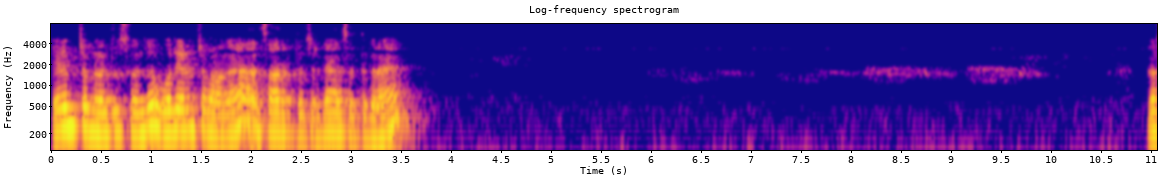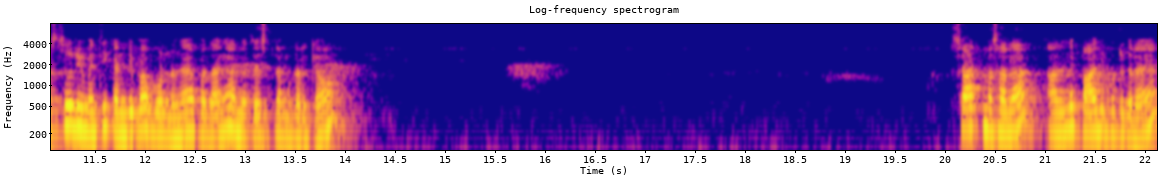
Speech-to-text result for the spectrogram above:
எலுமிச்சம்பழம் ஜூஸ் வந்து ஒரு எலுமிச்சம்பழங்க அது சாறு எடுத்து வச்சுருக்கேன் அதை சேர்த்துக்கிறேன். கஸ்தூரி மெத்தி கண்டிப்பாக போடணுங்க. அப்போ தாங்க அந்த டெஸ்ட் நமக்கு கிடைக்கும். சாட் மசாலா அதில் பாதி போட்டுக்கிறேன்.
